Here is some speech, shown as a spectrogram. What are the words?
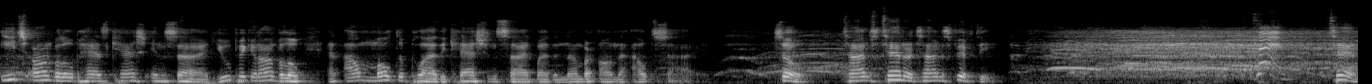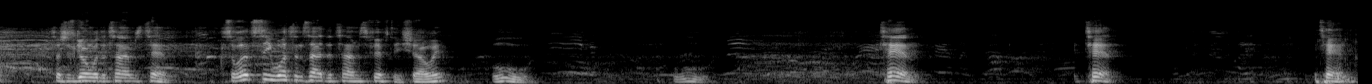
Each envelope has cash inside. You pick an envelope and I'll multiply the cash inside by the number on the outside. So, times 10 or times 50? 10. 10. So she's going with the times 10. So let's see what's inside the times 50, shall we? Ooh. Ooh. 10. 10. 10.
